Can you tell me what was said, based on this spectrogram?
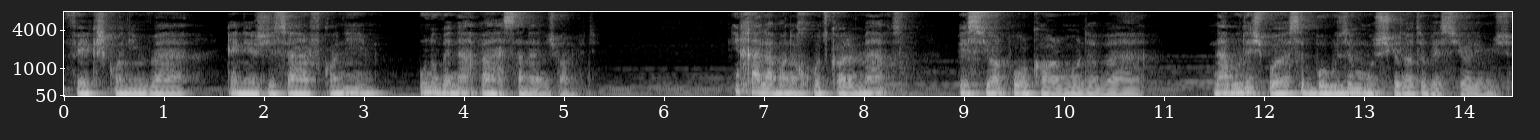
فکر کنیم و انرژی صرف کنیم اونو به نحو احسن انجام بدیم. این خلبان خودکار مغز بسیار پرکاربرده و نبودش باعث بروز مشکلات بسیاری میشه.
